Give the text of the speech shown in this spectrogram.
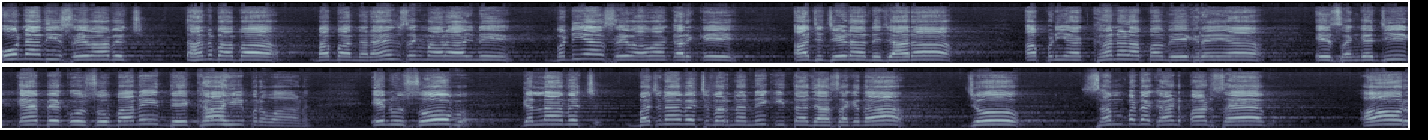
ਉਹਨਾਂ ਦੀ ਸੇਵਾ ਵਿੱਚ ਧੰਨ ਬਾਬਾ ਬਾਬਾ ਨਰਾਇਣ ਸਿੰਘ ਮਹਾਰਾਜ ਨੇ ਵੱਡੀਆਂ ਸੇਵਾਵਾਂ ਕਰਕੇ ਅੱਜ ਜਿਹੜਾ ਨਜ਼ਾਰਾ ਆਪਣੀਆਂ ਅੱਖਾਂ ਨਾਲ ਆਪਾਂ ਵੇਖ ਰਹੇ ਹਾਂ, ਇਹ ਸੰਗਤ ਜੀ ਕਹਿਬੇ ਕੋ ਸੋਭਾ ਨਹੀਂ, ਦੇਖਾ ਹੀ ਪ੍ਰਵਾਨ। ਇਹਨੂੰ ਸੋਭ ਗੱਲਾਂ ਵਿੱਚ, ਬਚਨਾਂ ਵਿੱਚ ਵਰਣਨ ਨਹੀਂ ਕੀਤਾ ਜਾ ਸਕਦਾ। ਜੋ ਸੰਪਟ ਅਖੰਡ ਪਾਠ ਸਾਹਿਬ ਔਰ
